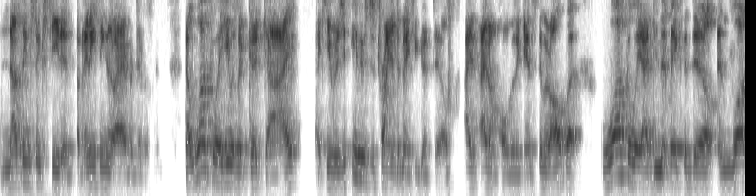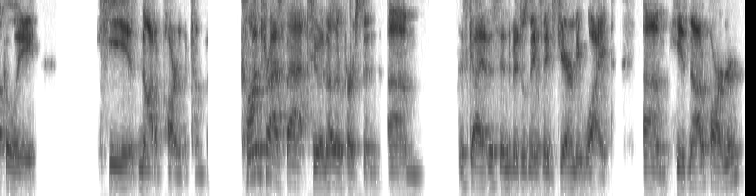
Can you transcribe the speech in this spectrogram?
Nothing succeeded of anything that I ever did with him. Now, luckily, he was a good guy. Like he was, he was just trying to make a good deal. I, I don't hold it against him at all, but luckily, I didn't make the deal, and luckily, he is not a part of the company. Contrast that to another person. Um, this guy, this individual's name, his name's Jeremy White. Um, he is not a partner.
